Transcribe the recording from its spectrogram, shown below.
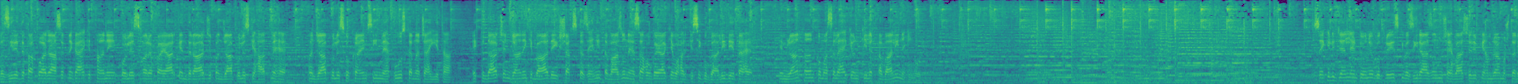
वज़ीर दफ़ा ख्वाजा आसिफ ने कहा है कि थाने, पुलिस और एफ़ आई आर का इंदराज पंजाब पुलिस के हाथ में है। पंजाब पुलिस को क्राइम सीन महफूज करना चाहिए था। इकतदार छिन जाने के बाद एक शख्स का जहनी तोज़ुन ऐसा हो गया कि वह हर किसी को गाली देता है। इमरान खान को मसला है कि उनके लिए कवाली नहीं हो रही सेक्रेटरी जनरल एंटोनियो गुतरेस की वजी अजम शहबाज शरीफ के हमरा मुश्तर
